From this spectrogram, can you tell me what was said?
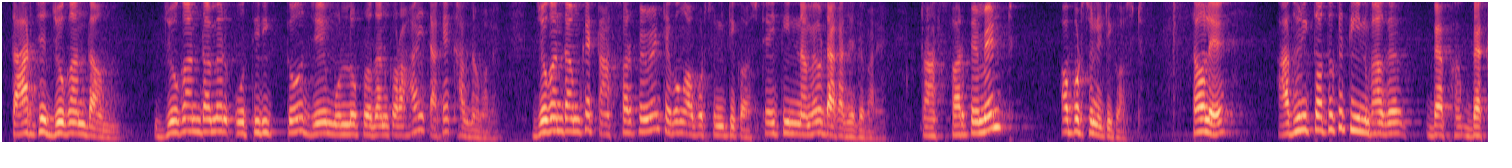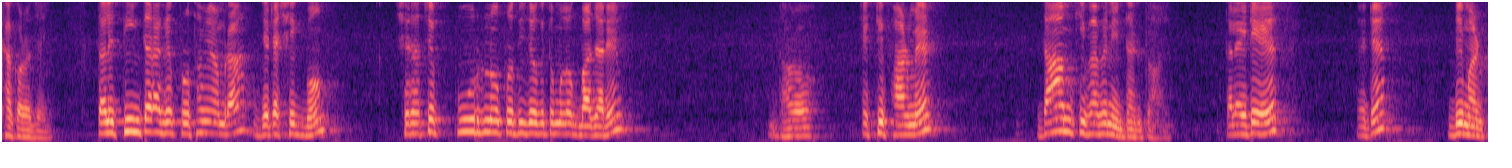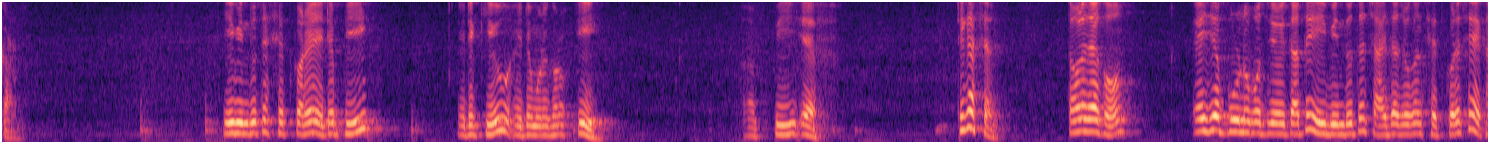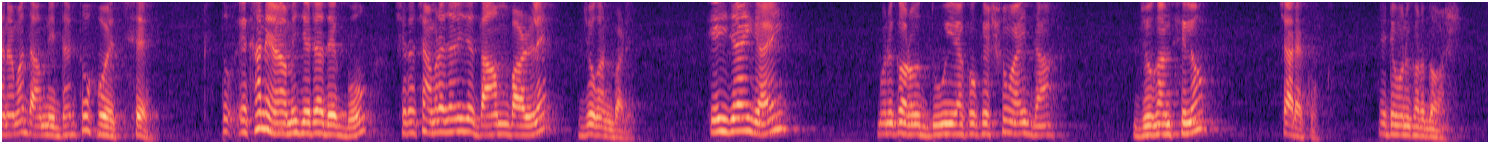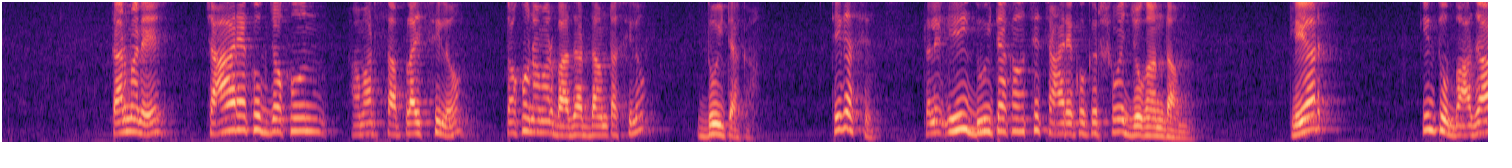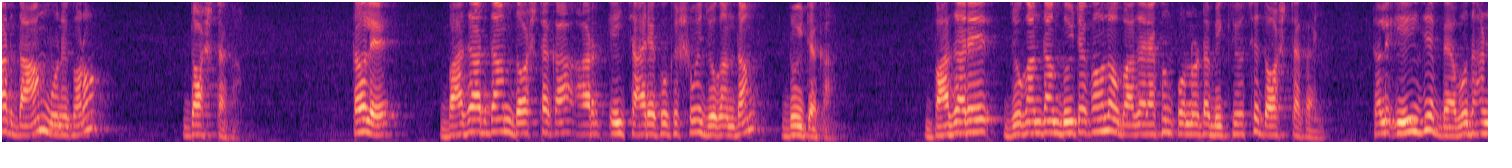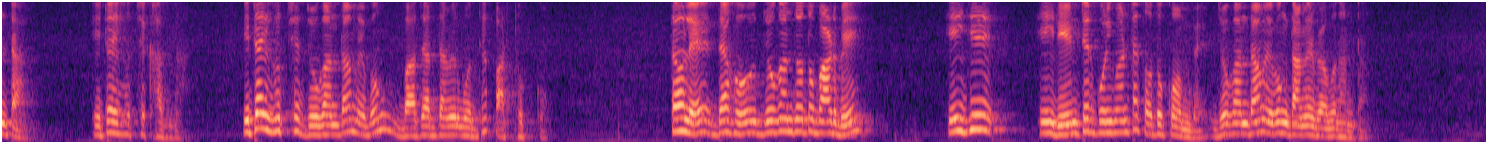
তার যে যোগান দাম যোগান দামের অতিরিক্ত যে মূল্য প্রদান করা হয় তাকে খাজনা বলে। যোগান দামকে ট্রান্সফার পেমেন্ট এবং অপরচুনিটি কস্ট এই তিন নামেও ডাকা যেতে পারে। ট্রান্সফার পেমেন্ট অপরচুনিটি কস্ট তাহলে আধুনিক তত্ত্বকে তিন ভাগে ব্যাখ্যা- করা যায়। তাহলে তিনটার আগে প্রথমে আমরা যেটা শিখব, সেটা হচ্ছে পূর্ণ প্রতিযোগিতামূলক বাজারে, ধরো একটি ফার্মের দাম কীভাবে নির্ধারিত হয়? তাহলে এটা এস এটা ডিমান্ড কার্ভ এই বিন্দুতে সেট করে, এটা পি এটা কিউ এটা মনে করো ই পি এফ ঠিক আছে? তাহলে দেখো, এই যে পূর্ণ প্রতিযোগিতাতে এই বিন্দুতে চাহিদা যোগান সেট করেছে, এখানে আমার দাম নির্ধারিত হয়েছে। তো এখানে আমি যেটা দেখব, সেটা হচ্ছে আমরা জানি যে দাম বাড়লে যোগান বাড়ে। এই জায়গায় মনে করো দুই এককের সময় দা, যোগান ছিল চার একক, এটা মনে করো দশ। তার মানে চার একক যখন আমার সাপ্লাই ছিল, তখন আমার বাজার দামটা ছিল দুই টাকা। ঠিক আছে? তাহলে এই দুই টাকা হচ্ছে চার এককের সময় যোগান দাম। ক্লিয়ার কিন্তু বাজার দাম, মনে করো, দশ টাকা। তাহলে বাজার দাম দশ টাকা আর এই চার এককের সময় যোগান দাম দুই টাকা। বাজারে যোগান দাম দুই টাকা হলেও বাজার এখন পণ্যটা বিক্রি হচ্ছে দশ টাকায়। তাহলে এই যে ব্যবধানটা, এটাই হচ্ছে খাজনা। এটাই হচ্ছে যোগান দাম এবং বাজার দামের মধ্যে পার্থক্য। তাহলে দেখো, যোগান যত বাড়বে, এই যে এই রেন্টের পরিমাণটা তত কমবে, যোগান দাম এবং দামের ব্যবধানটা।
